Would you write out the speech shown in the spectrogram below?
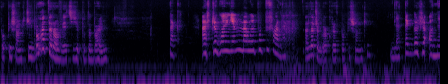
Popiszonki, czyli bohaterowie Ci się podobali. Tak. A szczególnie mały popiszonek. A dlaczego akurat popiszonki? Dlatego, że one...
